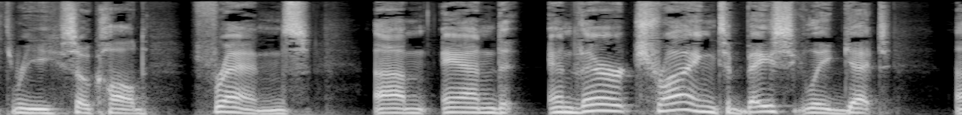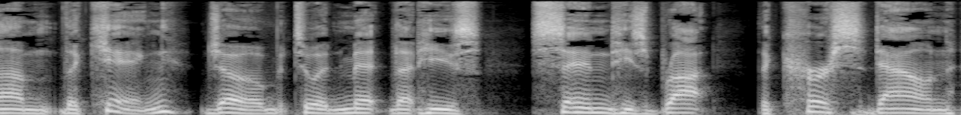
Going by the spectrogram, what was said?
three so-called friends. Um, and, and they're trying to basically get, um, the king, Job, to admit that he's sinned. He's brought the curse down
